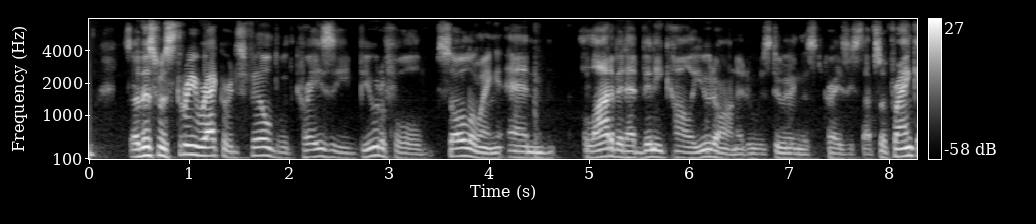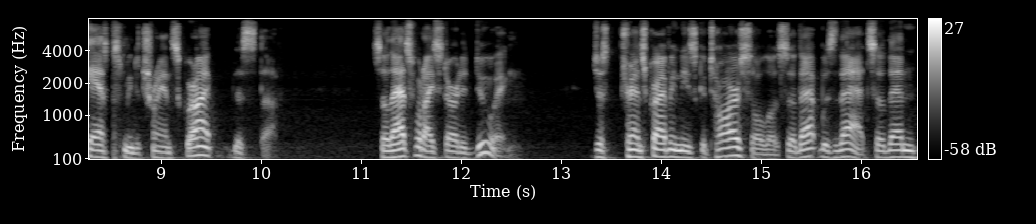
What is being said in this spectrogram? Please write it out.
so this was three records filled with crazy, beautiful soloing, and a lot of it had Vinnie Colaiuta on it, who was doing this crazy stuff. So Frank asked me to transcribe this stuff. So that's what I started doing, just transcribing these guitar solos. So that was that. So then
